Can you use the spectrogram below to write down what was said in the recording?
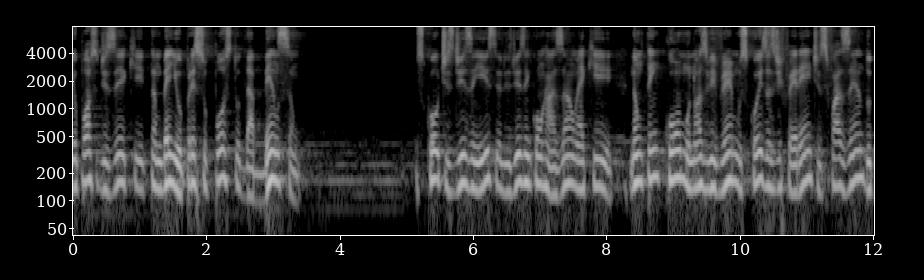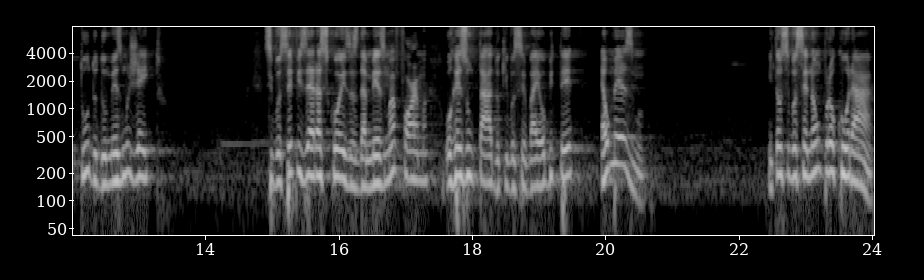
eu posso dizer que também o pressuposto da bênção, os coaches dizem isso, eles dizem com razão, é que não tem como nós vivermos coisas diferentes fazendo tudo do mesmo jeito. Se você fizer as coisas da mesma forma, o resultado que você vai obter é o mesmo. Então, se você não procurar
